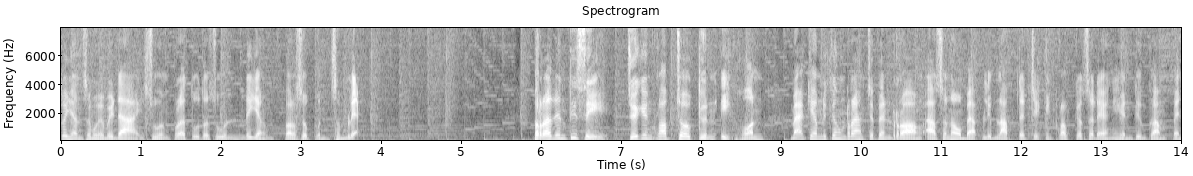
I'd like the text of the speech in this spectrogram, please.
ก็ยังเสมอไม่ได้ศูนย์ประตูต่อศูนย์ได้อย่างประสบผลสำเร็จ ประเด็นที่4เจอเกนครอปโชว์กึนอีกหน แม้เกมในครึ่งแรกจะเป็นรองอาร์เซนอลแบบลิบลับ แต่เจคเกนครอปก็แสดงให้เห็นถึงความเป็น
